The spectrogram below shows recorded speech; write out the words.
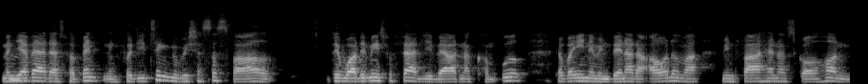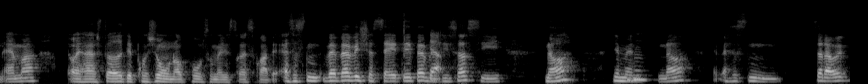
men mm. ja, hvad er deres forventning? Fordi tænk nu, hvis jeg så svarede, det var det mest forfærdelige i verden at komme ud. Der var en af mine venner, der outede mig. Min far, han har skåret hånden af mig, og jeg har stadig depression og posttraumatisk stress fra det. Altså sådan, hvad, hvad hvis jeg sagde det? Hvad ville ja. de så sige? Nå, jamen, mm. nå. Altså sådan, så er der jo ikke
